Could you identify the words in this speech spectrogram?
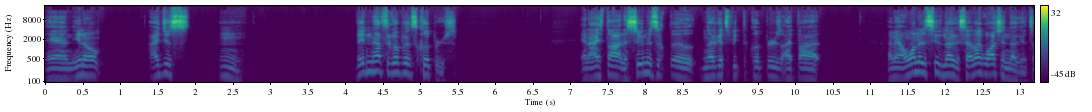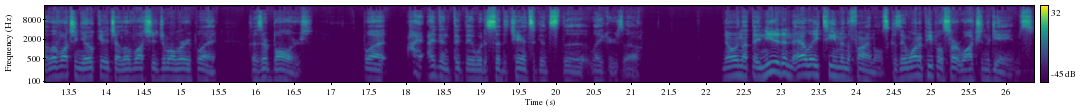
And you know, I just mm, they didn't have to go up against Clippers. And I thought as soon as the Nuggets beat the Clippers, I thought I mean, I wanted to see the Nuggets. I like watching Nuggets. I love watching Jokic. I love watching Jamal Murray play because they're ballers. But I, I didn't think they would have stood a chance against the Lakers, though. Knowing that they needed an LA team in the finals because they wanted people to start watching the games.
